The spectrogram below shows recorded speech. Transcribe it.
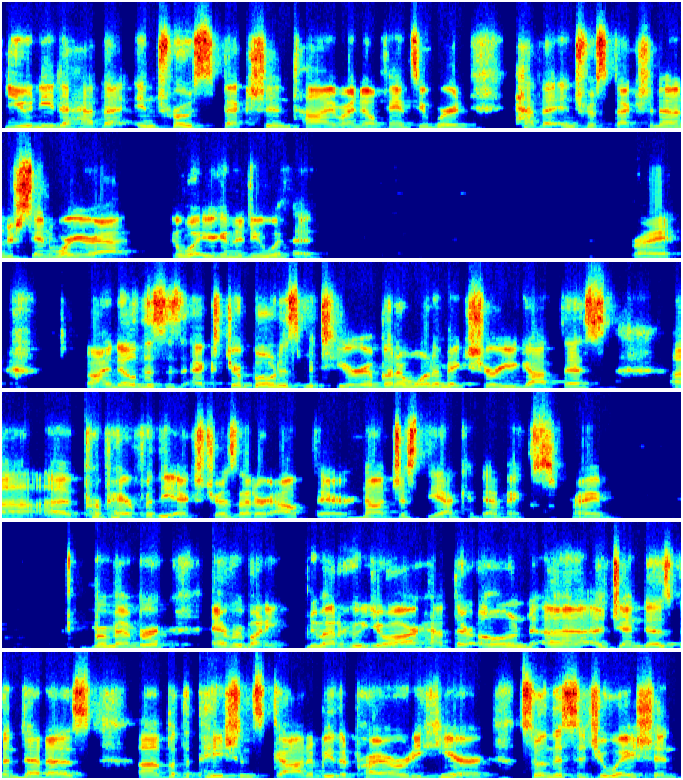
You need to have that introspection time. I know fancy word. Have that introspection to understand where you're at and what you're going to do with it. Right? I know this is extra bonus material but i want to make sure you got this. Uh prepare for the extras that are out there not just the academics right remember everybody no matter who you are have their own uh, agendas vendettas uh, but the patient's got to be the priority here. So in this situation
